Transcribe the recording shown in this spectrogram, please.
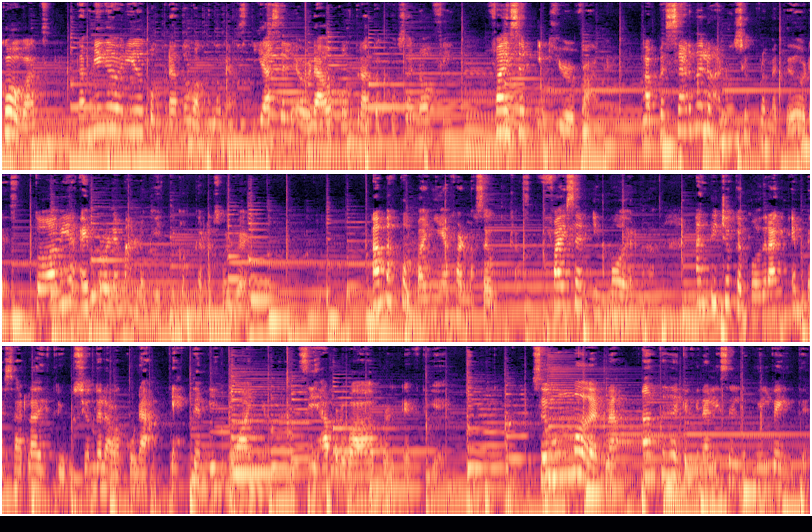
COVAX también ha venido comprando vacunas y ha celebrado contratos con Sanofi, Pfizer y CureVac. A pesar de los anuncios prometedores, todavía hay problemas logísticos que resolver. Ambas compañías farmacéuticas, Pfizer y Moderna, han dicho que podrán empezar la distribución de la vacuna este mismo año si es aprobada por el FDA. Según Moderna, antes de que finalice el 2020,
